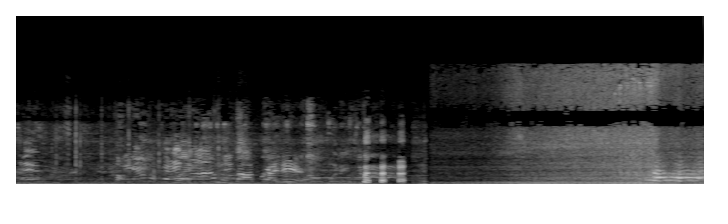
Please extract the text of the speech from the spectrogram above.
Ready, set, go! Stop right here.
